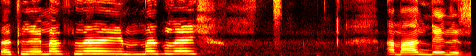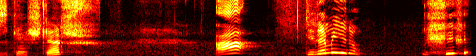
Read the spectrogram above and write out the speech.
Melplay, Melplay, Melplay. Aman deneriz gençler. Aa! Giremiyorum.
